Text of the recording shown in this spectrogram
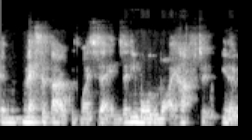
and mess about with my settings any more than what I have to. You know,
